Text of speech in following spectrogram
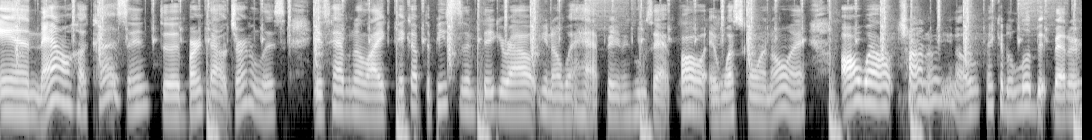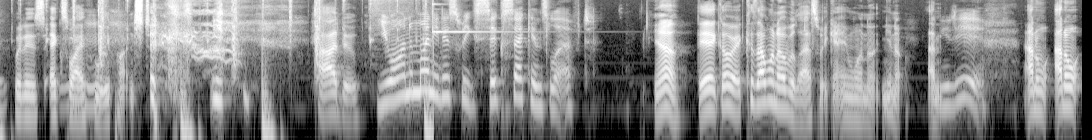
And now her cousin, the burnt out journalist, is having to like pick up the pieces and figure out, you know, what happened and who's at fault and what's going on, all while trying to, you know, make it a little bit better with his ex-wife mm-hmm. who he punched. I do. You on the money this week? Six seconds left. Yeah, there go right. Because I went over last week. I didn't want to, you know. I, you did. I don't. I don't.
